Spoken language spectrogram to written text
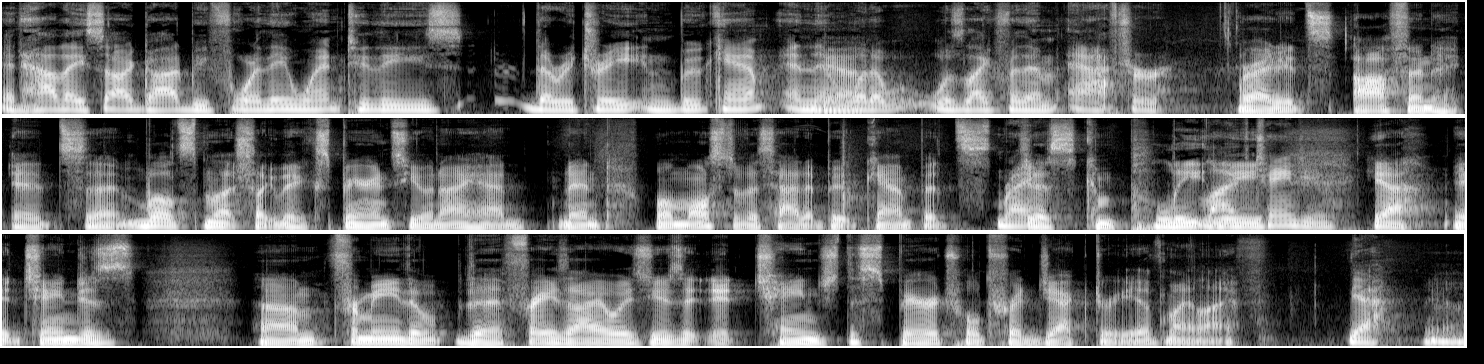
and how they saw God before they went to these the retreat and boot camp, and then Yeah. what it was like for them after. Right. It's often it's uh, well, it's much like the experience you and I had, and well, most of us had at boot camp. It's Right. just completely Life-changing. Yeah, it changes. Um, for me, the the phrase I always use it it changed the spiritual trajectory of my life. Yeah. Yeah.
